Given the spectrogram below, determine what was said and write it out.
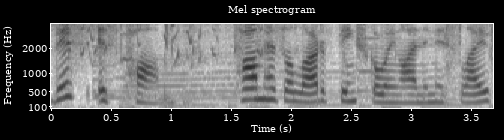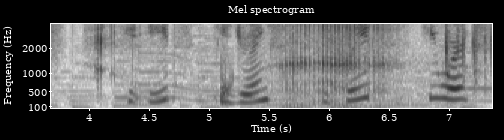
This is Tom. Tom has a lot of things going on in his life. He eats, he drinks, he sleeps, he works,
